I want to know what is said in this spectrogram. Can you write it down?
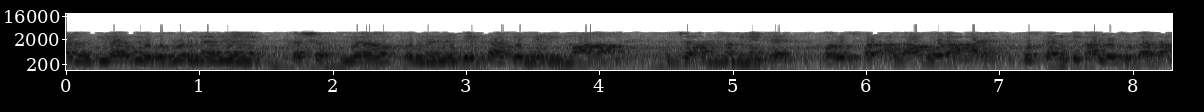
عرض کیا کہ حضور میں نے کشف کیا تو میں نے دیکھا کہ میری ماں جہنم میں ہے اور اس پر عذاب ہو رہا ہے، اس کا انتقال ہو چکا تھا۔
